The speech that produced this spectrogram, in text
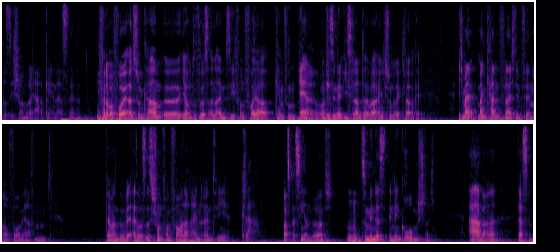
wusste ich schon so, ja, okay, das. Äh, Ich fand aber vorher, als schon kam, äh, ja, und du wirst an einem See von Feuer kämpfen. Ja, ja, das war Und wir sind in Island, da war eigentlich schon direkt klar, okay. Ich meine, man kann vielleicht dem Film auch vorwerfen, wenn man so will. Also, es ist schon von vornherein irgendwie klar, was passieren wird. Zumindest in den groben Strichen. Aber das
